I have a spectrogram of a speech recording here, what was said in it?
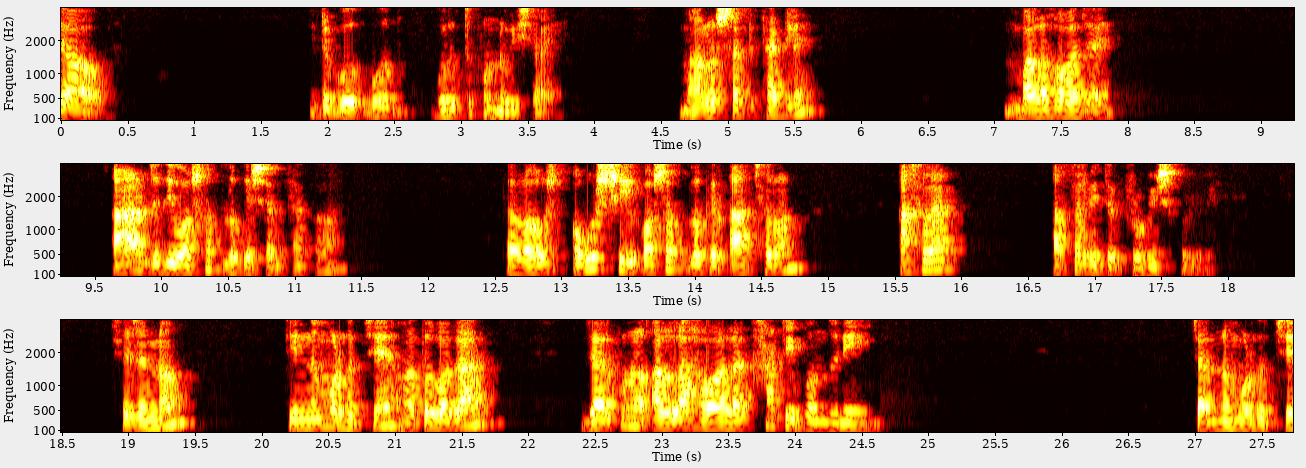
যাও। এটা বহুত গুরুত্বপূর্ণ বিষয়। ভালোর সাথে থাকলে ভালো হওয়া যায়। আর যদি অসৎ লোকের সাথে থাকা হয়, তাহলে অবশ্যই অসৎ লোকের আচরণ আখলাক আপনার ভিতর প্রবেশ করবে। সেজন্য তিন নম্বর হচ্ছে হতবাগা যার কোনো আল্লাহ ওয়ালা খাঁটি বন্ধু নেই। চার নম্বর হচ্ছে,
